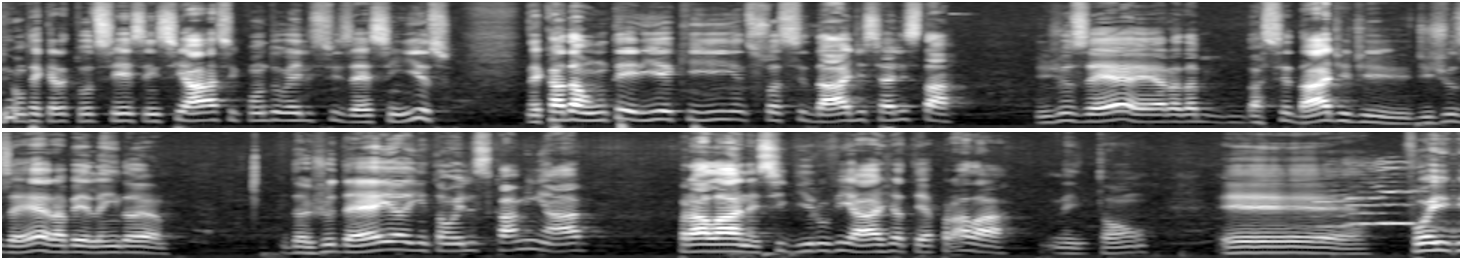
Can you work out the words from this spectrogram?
deu um decreto todo se recenseasse, e quando eles fizessem isso, né, cada um teria que ir em sua cidade se alistar. E José era da a cidade de, de José, era Belém da, da Judéia, então eles caminharam para lá, né, seguiram viagem até para lá. Então, é, foi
